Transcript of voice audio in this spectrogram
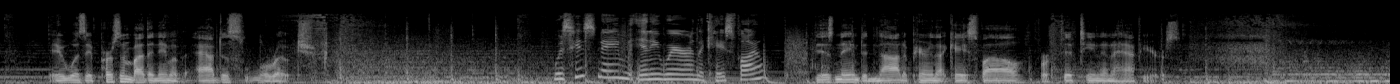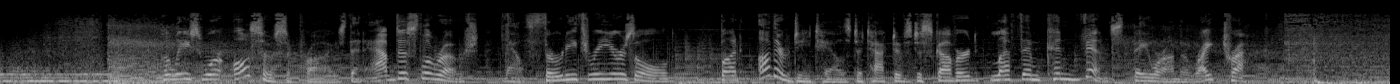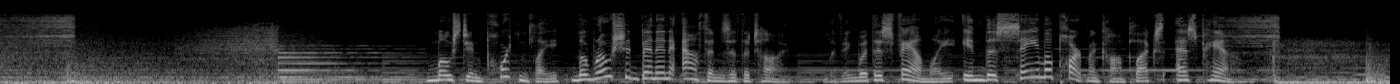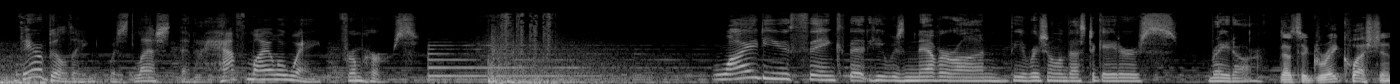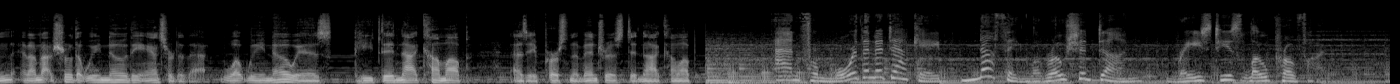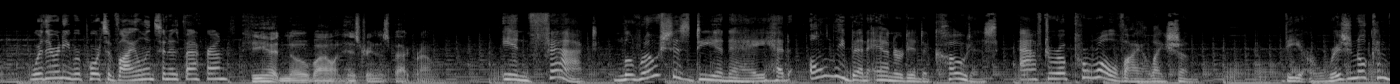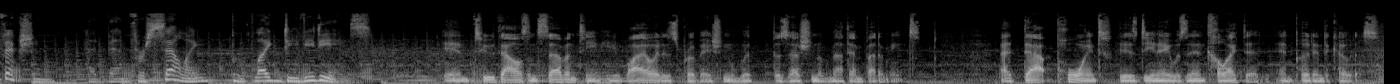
It was a person by the name of Abdus LaRoche. Was his name anywhere in the case file? His name did not appear in that case file for 15 and a half years. Police were also surprised that Abdus LaRoche, now 33 years old, but other details detectives discovered left them convinced they were on the right track. Most importantly, LaRoche had been in Athens at the time, living with his family in the same apartment complex as Pam. Their building was less than a half mile away from hers. Why do you think that he was never on the original investigators' radar? That's a great question, and I'm not sure that we know the answer to that. What we know is he did not come up as a person of interest, did not come up. And for more than a decade, nothing LaRoche had done raised his low profile. Were there any reports of violence in his background? He had no violent history in his background. In fact, LaRoche's DNA had only been entered into CODIS after a parole violation. The original conviction had been for selling bootleg DVDs. In 2017, he violated his probation with possession of methamphetamines. At that point, his DNA was then collected and put into CODIS.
